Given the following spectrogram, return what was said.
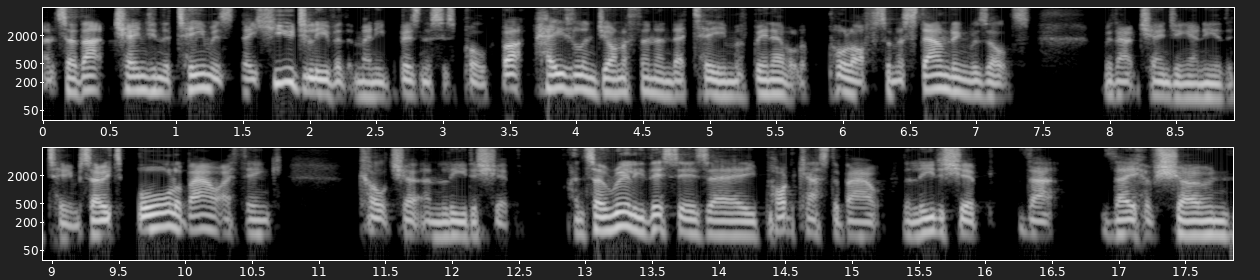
And so that changing the team is a huge lever that many businesses pull. But Hazel and Jonathan and their team have been able to pull off some astounding results without changing any of the team. So it's all about, I think, culture and leadership. And so, really, this is a podcast about the leadership that they have shown,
